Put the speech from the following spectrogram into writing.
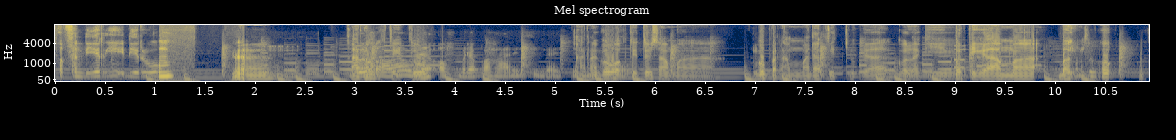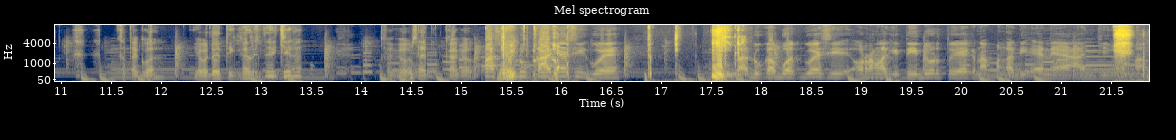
sendiri di room. Karena Gua waktu itu off berapa hari sih guys. karena gue waktu itu sama gue pernah sama David juga gue lagi bertiga sama Bang Jo kata gue ya udah tinggalin aja kagak usah kagak Masih dukanya sih gue. Duka, duka buat gue sih orang lagi tidur tuh ya kenapa nggak di end ya anjing emang.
